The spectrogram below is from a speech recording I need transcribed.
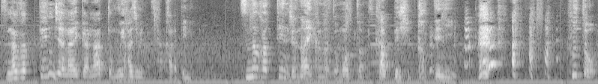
つながってんじゃないかなって思い始めたんですか？勝手に。つながってんじゃないかなと思ったんですよ。勝手に。勝手に。ふと。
